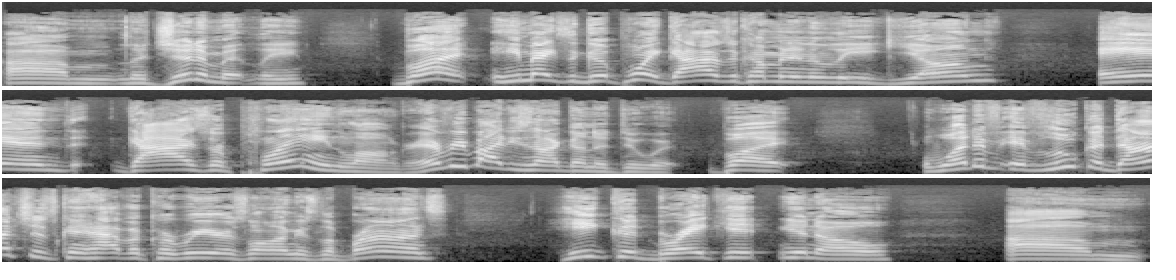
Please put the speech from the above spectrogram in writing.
um, legitimately. But he makes a good point. Guys are coming in the league young, and guys are playing longer. Everybody's not going to do it, but what if if Luka Doncic can have a career as long as LeBron's? He could break it. You know, um,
